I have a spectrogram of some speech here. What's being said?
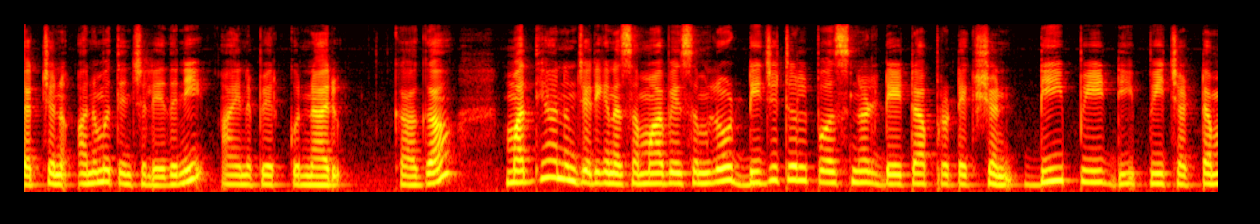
చర్చను అనుమతించలేదని ఆయన పేర్కొన్నారు. కాగా మధ్యాహ్నం జరిగిన సమావేశంలో digital personal data protection DPDP చట్టం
